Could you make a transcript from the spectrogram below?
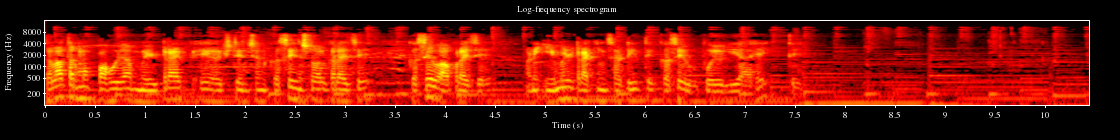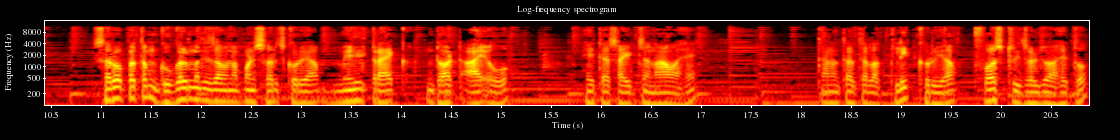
चला तर मग पाहूया मिलट्रॅक हे एक्सटेन्शन कसे इन्स्टॉल करायचे कसे वापरायचे आणि ईमेल ट्रॅकिंगसाठी ते कसे उपयोगी आहे ते. सर्वप्रथम गुगलमध्ये जाऊन आपण सर्च करूया mail track dot I O हे त्या साईटचं नाव आहे. त्यानंतर त्याला क्लिक करूया. फर्स्ट रिझल्ट जो आहे तो.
